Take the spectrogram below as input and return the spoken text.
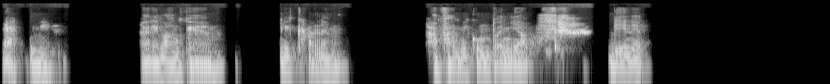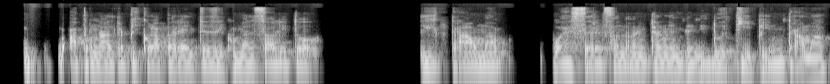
Eccomi, arriva anche il cane a farmi compagnia. Bene, apro un'altra piccola parentesi come al solito. Il trauma può essere fondamentalmente di due tipi, un trauma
